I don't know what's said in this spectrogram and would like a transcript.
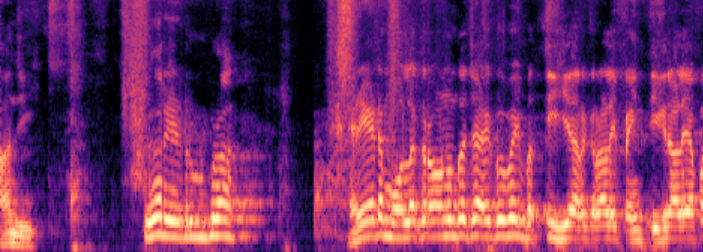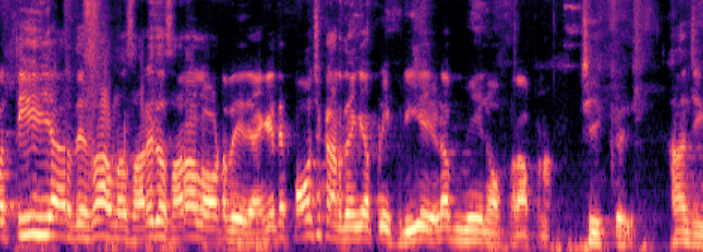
ਹਾਂਜੀ। ਇਹਦਾ ਰੇਟ ਰੂਟ ਰੇਟ ਮੁੱਲ ਕਰਾਉਣ ਨੂੰ ਤਾਂ ਚਾਹੇ ਕੋਈ ਬਾਈ 32000 ਕਰਾ ਲੇ 35 ਕਰਾ ਲੇ ਆਪਾਂ 30000 ਦੇ ਹਿਸਾਬ ਨਾਲ ਸਾਰੇ ਦਾ ਸਾਰਾ ਲੋਟ ਦੇ ਦਿਆਂਗੇ ਤੇ ਪਹੁੰਚ ਕਰ ਦਿਆਂਗੇ ਆਪਣੀ ਫ੍ਰੀ ਹੈ ਜਿਹੜਾ ਮੇਨ ਆਫਰ ਆਪਣਾ। ਠੀਕ ਹੈ ਜੀ। ਹਾਂਜੀ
